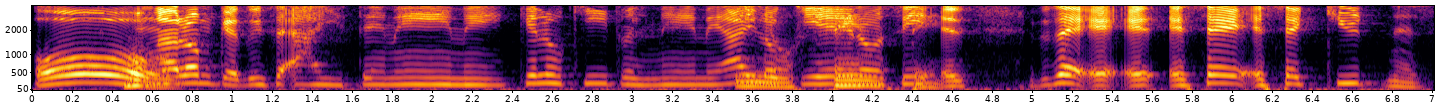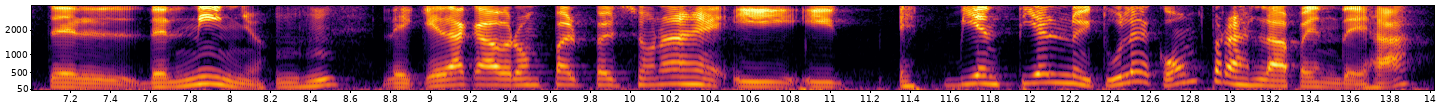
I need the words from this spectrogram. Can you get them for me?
Oh. Home Alone que tú dices, ay, este nene, qué loquito el nene, ay, lo quiero, sí. Eh, Entonces, ese, ese cuteness del, del niño le queda cabrón para el personaje y, y es bien tierno y tú le compras la pendeja.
